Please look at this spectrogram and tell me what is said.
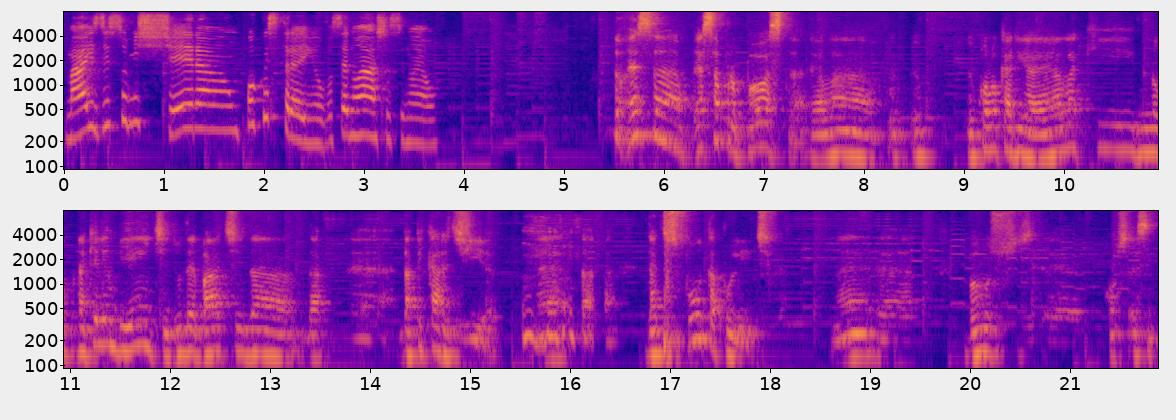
Mas isso me cheira um pouco estranho, você não acha, Sinuel? Então, essa, essa proposta, ela, eu, colocaria ela que no, naquele ambiente do debate da, da, é, da picardia, né? da, da, disputa política. Né? É, vamos, é, assim,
